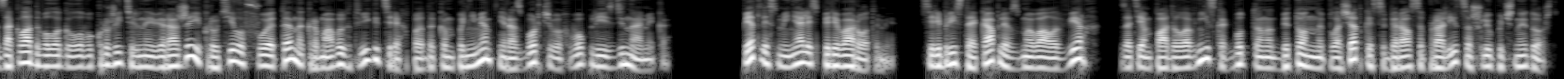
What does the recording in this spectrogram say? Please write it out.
закладывала головокружительные виражи и крутила фуэте на кормовых двигателях под аккомпанемент неразборчивых воплей из динамика. Петли сменялись переворотами. Серебристая капля взмывала вверх, затем падала вниз, как будто над бетонной площадкой собирался пролиться шлюпочный дождь.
